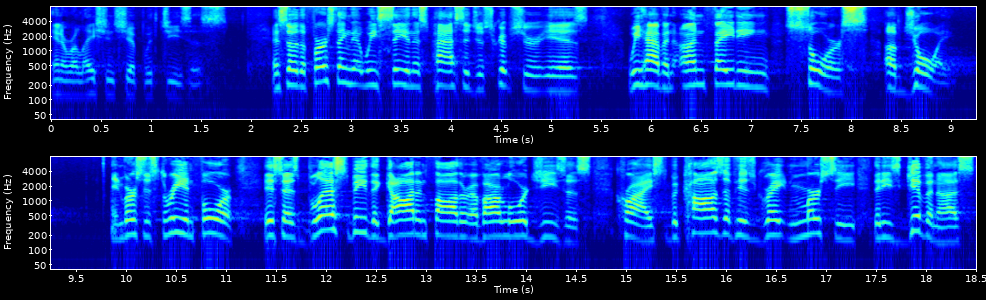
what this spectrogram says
in a relationship with Jesus. And so, the first thing that we see in this passage of Scripture is we have an unfading source of joy. In verses 3 and 4, it says, Blessed be the God and Father of our Lord Jesus Christ, because of his great mercy that he's given us.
